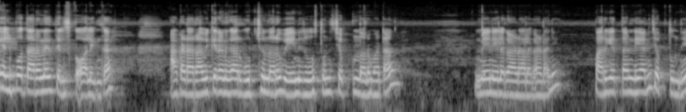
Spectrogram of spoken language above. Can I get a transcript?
వెళ్ళిపోతారనేది తెలుసుకోవాలి ఇంకా. అక్కడ రవికిరణ్ గారు కూర్చున్నారు వేణి చూస్తుంది చెప్తుంది అనమాట వేణి ఇలాగాడ అలాగాడని పరిగెత్తండి అని చెప్తుంది.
